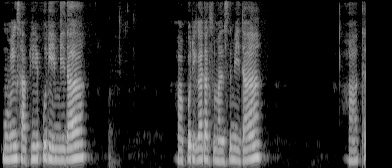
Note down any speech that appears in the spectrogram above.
무명사피 뿌리입니다. 아, 뿌리 가닥수 많습니다. 아, 다-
